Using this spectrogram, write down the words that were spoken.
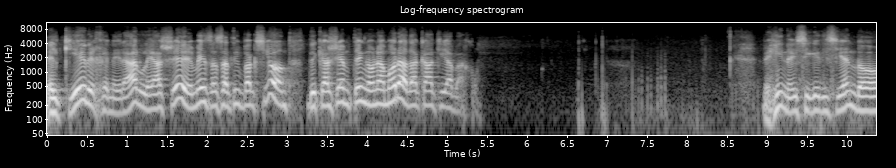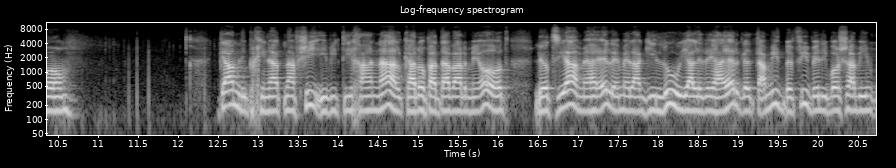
Él quiere generarle a Hashem esa satisfacción de que Hashem tenga una morada acá aquí abajo. Vejina y sigue diciendo, גם לבחינת נפשי הביתיך הנ"ל קרוב הדבר מאוד להוציאה מההלם אל הגילוי על ידי ההרגל תמיד בפי וליבו שווים.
